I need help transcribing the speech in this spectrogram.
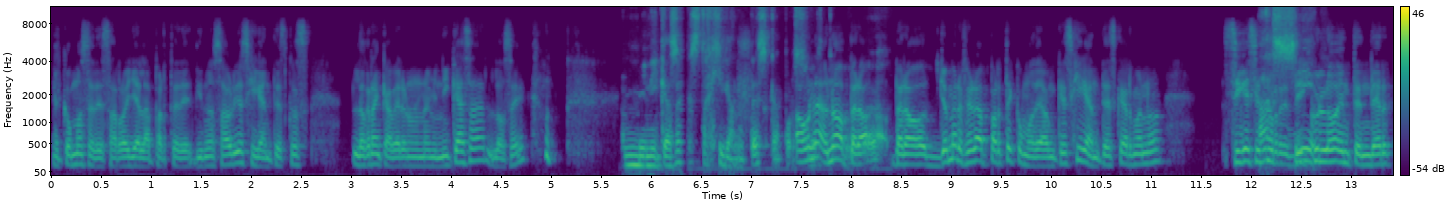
el cómo se desarrolla la parte de dinosaurios gigantescos logran caber en una mini casa, lo sé. Mini casa que está gigantesca, por cierto. no, pero, pero yo me refiero a parte como de, aunque es gigantesca, hermano, sigue siendo ah, ridículo entender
